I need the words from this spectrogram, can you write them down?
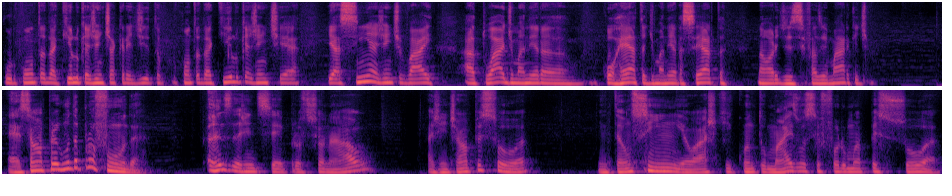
por conta daquilo que a gente acredita, por conta daquilo que a gente é. E assim a gente vai atuar de maneira correta, de maneira certa, na hora de se fazer marketing? Essa é uma pergunta profunda. Antes da gente ser profissional, a gente é uma pessoa. Então, sim, eu acho que quanto mais você for uma pessoa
